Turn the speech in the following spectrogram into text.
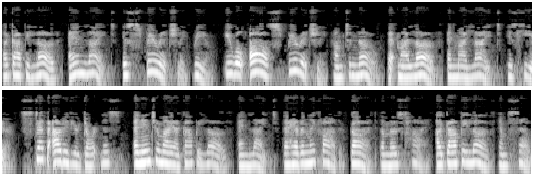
agape love and light is spiritually real. You will all spiritually come to know that my love and my light is here. Step out of your darkness and into my agape love and light. The Heavenly Father, God the Most High, agape love Himself.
